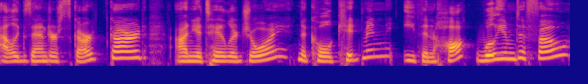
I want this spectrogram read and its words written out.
Alexander Skarsgård, Anya Taylor-Joy, Nicole Kidman, Ethan Hawke, William Dafoe,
